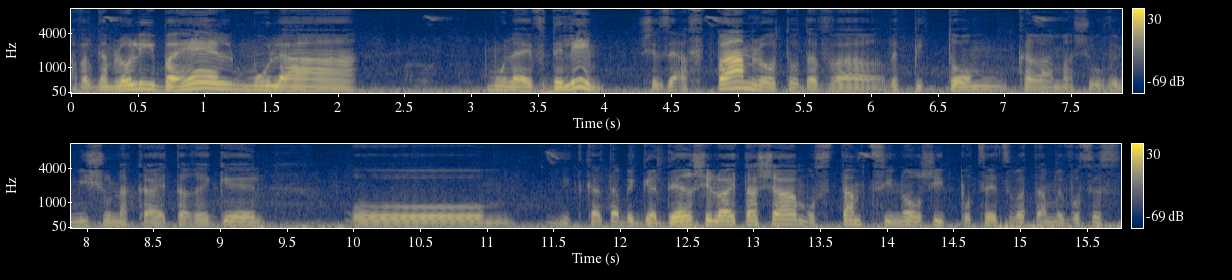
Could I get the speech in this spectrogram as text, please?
אבל גם לא להיבהל מול, ה... מול ההבדלים, שזה אף פעם לא אותו דבר, ופתאום קרה משהו, ומישהו נקע את הרגל, או נתקלת בגדר שלא הייתה שם, או סתם צינור שהתפוצץ ואתה מבוסס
